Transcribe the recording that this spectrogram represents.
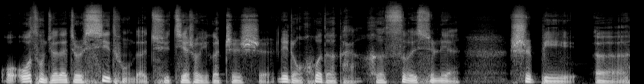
我我总觉得，就是系统的去接受一个知识，那种获得感和思维训练，是比呃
